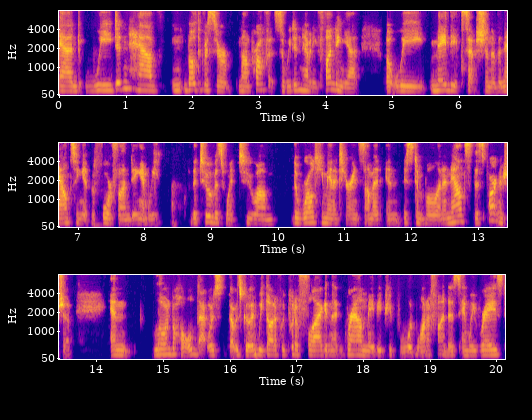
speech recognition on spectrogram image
And we didn't have, both of us are nonprofits, so we didn't have any funding yet, but we made the exception of announcing it before funding. And we, the two of us went to um, the World Humanitarian Summit in Istanbul and announced this partnership. And lo and behold, that was that was good. We thought if we put a flag in the ground, maybe people would want to fund us, and we raised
